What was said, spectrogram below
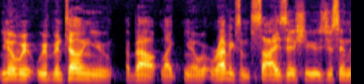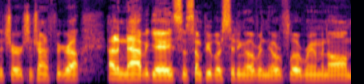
you know, we, we've been telling you about, like, you know, we're having some size issues just in the church and trying to figure out how to navigate. So some people are sitting over in the overflow room and all.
